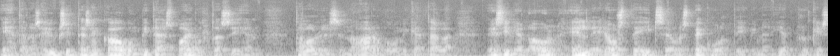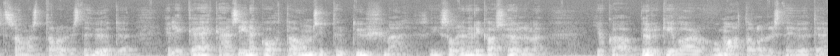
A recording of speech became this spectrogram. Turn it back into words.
eihän tällaisen yksittäisen kaupan pitäisi vaikuttaa siihen taloudellisen arvoon, mikä tällä esineellä on, ellei ostaja itse ole spekulatiivinen ja saamaan sitä taloudellista hyötyä. Eli ehkähän siinä kohtaa on sitten tyhmä, siis sellainen rikas hölmö, joka pyrkii vain omaa taloudellista hyötyä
